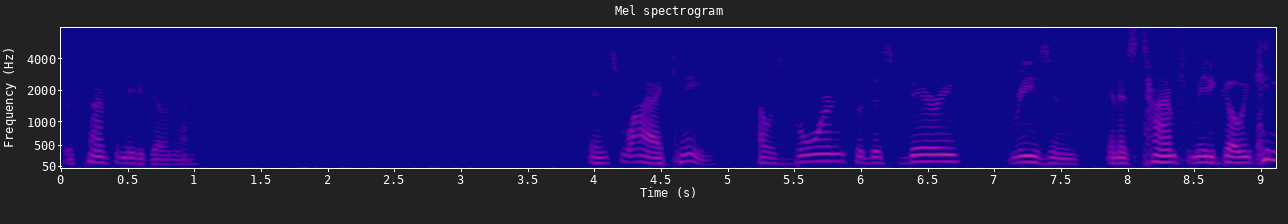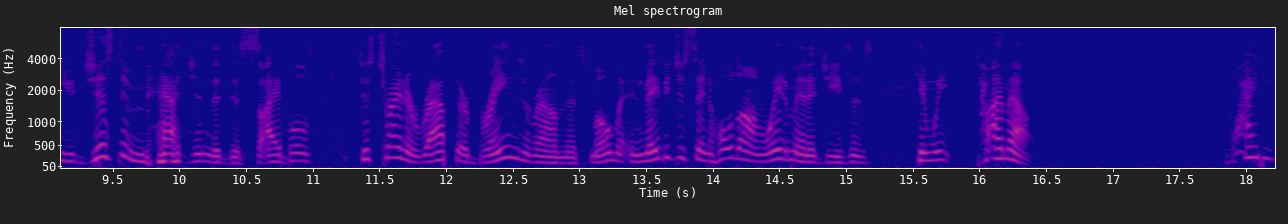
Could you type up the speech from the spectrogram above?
but it's time for me to go now. And it's why I came. I was born for this very reason, and it's time for me to go. And can you just imagine the disciples just trying to wrap their brains around this moment and maybe just saying, Hold on, wait a minute, Jesus. Can we time out? Why do you,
